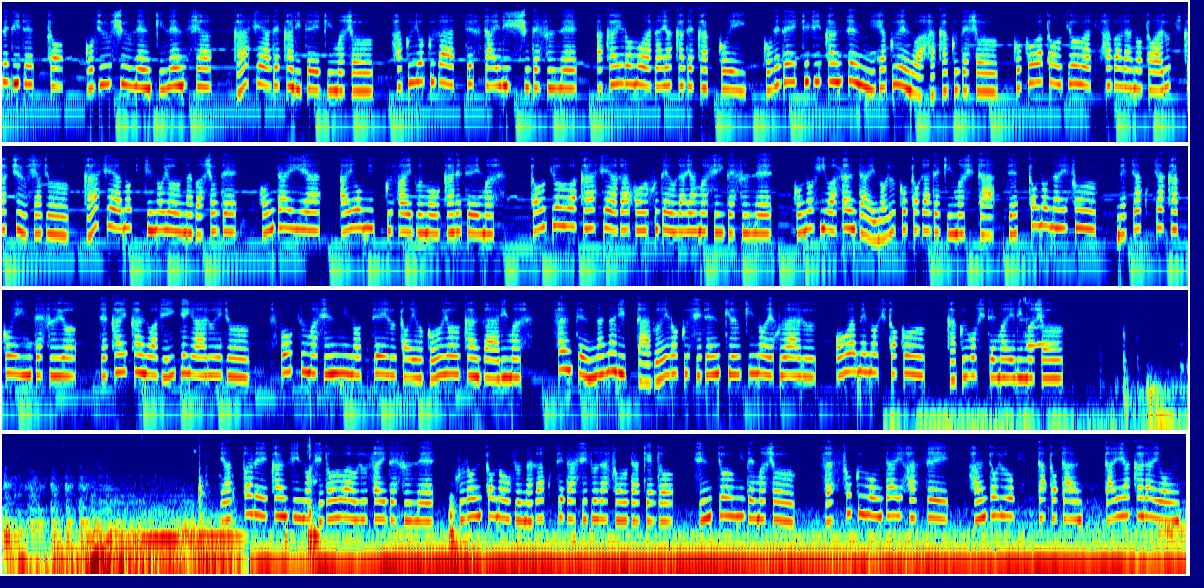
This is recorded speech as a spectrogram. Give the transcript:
レディ Z、50周年記念車、カーシェアで借りていきましょう。迫力があってスタイリッシュですね。赤色も鮮やかでかっこいい。これで1時間1200円は破格でしょう。ここは東京秋葉原のとある地下駐車場、カーシェアの基地のような場所で、ホンダイや、アイオニック5も置かれています。東京はカーシェアが豊富で羨ましいですね。この日は3台乗ることができました。Z の内装、めちゃくちゃかっこいいんですよ。世界観は GTR 以上、スポーツマシンに乗っているという高揚感があります。3.7リッター V6 自然吸気の FR、大雨の首都高、覚悟して参りましょう。やっぱ霊感時の指導はうるさいですね。フロントノーズ長くて出しづらそうだけど、慎重に出ましょう。早速問題発生。ハンドルを切った途端、タイヤから4。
